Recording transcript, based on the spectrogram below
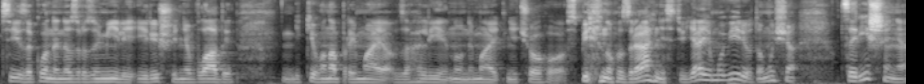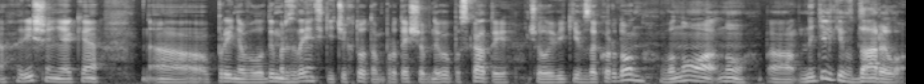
ці закони незрозумілі і рішення влади, які вона приймає, взагалі ну, не мають нічого спільного з реальністю, я йому вірю, тому що це рішення, рішення, яке прийняв Володимир Зеленський, чи хто там про те, щоб не випускати чоловіків за кордон, воно ну, не тільки вдарило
